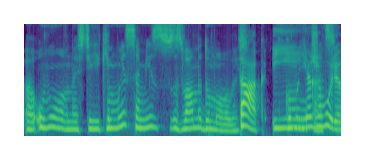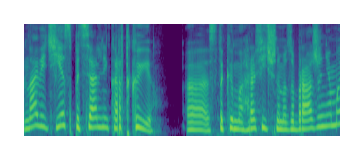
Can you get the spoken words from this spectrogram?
е, умовності, які ми самі з вами домовились. Так, і я ж говорю, навіть є спеціальні картки е, з такими графічними зображеннями,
